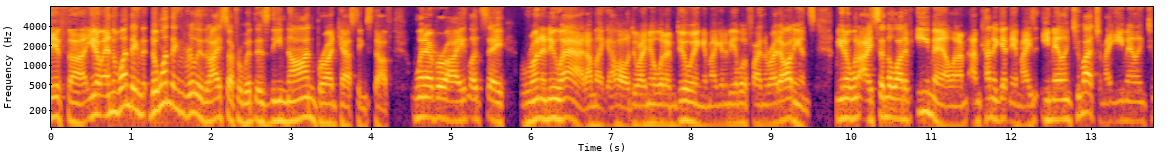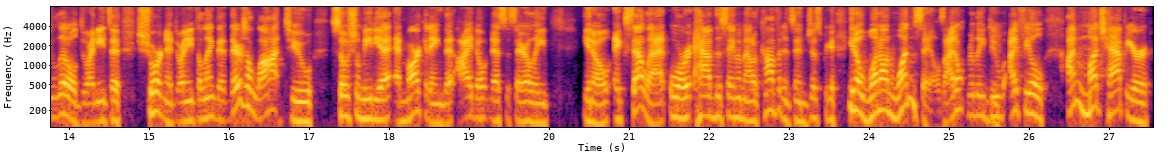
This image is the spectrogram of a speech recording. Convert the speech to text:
if uh, you know and the one thing that, the one thing really that i suffer with is the non-broadcasting stuff. Whenever i let's say run a new ad i'm like oh do i know what i'm doing? Am i going to be able to find the right audience? You know when i send a lot of email and i'm, I'm kind of getting am i emailing too much? Am i emailing too little? Do i need to shorten it? Do i need to lengthen it? There's a lot to social media and marketing that i don't necessarily you know excel at or have the same amount of confidence in just because you know one-on-one sales. I don't really do mm. i feel i'm much happier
